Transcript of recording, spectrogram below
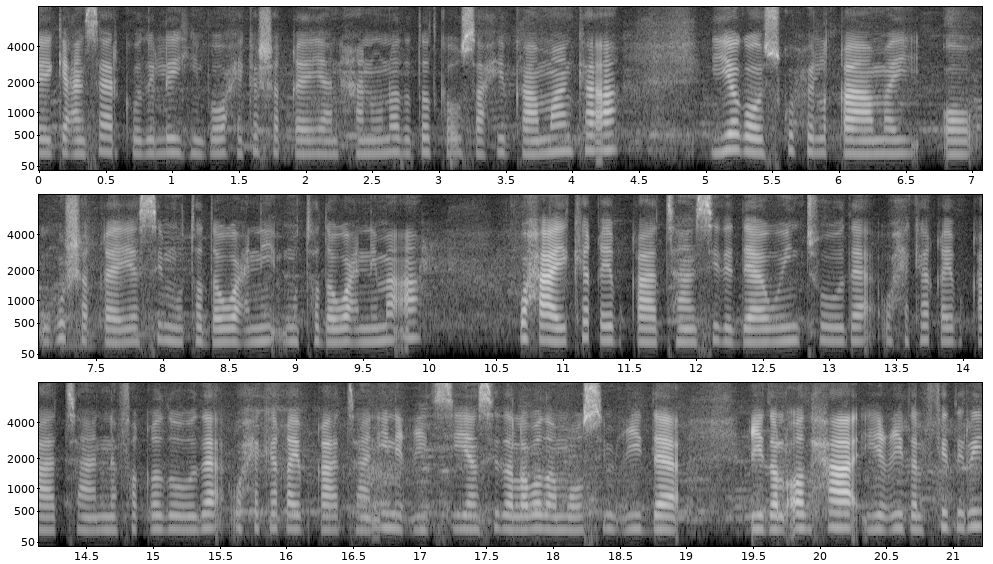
ee gacansaarkooda leeyihiinba waxay ka shaqeeyaan xanuunada dadka u saaxiibka ammaanka ah iyagoo isku xilqaamay oo ugu shaqeeya si mutadawacnimo ah waxa ay ka qayb qaataan sida daaweyntooda waxay ka qayb qaataan nafaqadooda waxay ka qayb qaataan inay ciidsiiyaan sida labada mowsim ciidda ciidal odxa iyo ciidal fidri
